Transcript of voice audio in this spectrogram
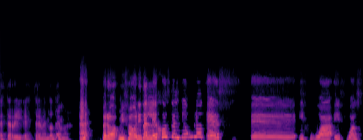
es, terrible, es tremendo tema. Pero mi favorita lejos del Youngblood es eh, If, Wa If Was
